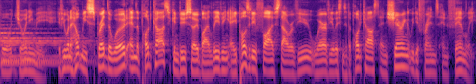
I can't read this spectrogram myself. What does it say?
for joining me. If you want to help me spread the word and the podcast, you can do so by leaving a positive five star review wherever you listen to the podcast and sharing it with your friends and family.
